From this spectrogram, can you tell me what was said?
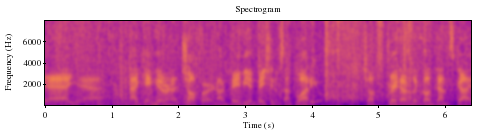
Yeah, yeah. And I came here on a chopper in our baby invasion of Santuario. Shot straight out of the goddamn sky.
